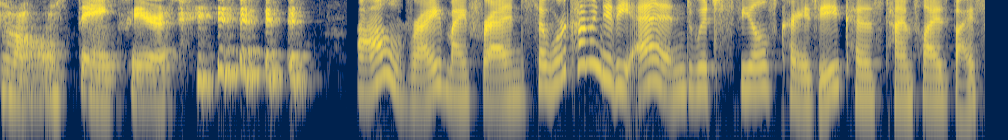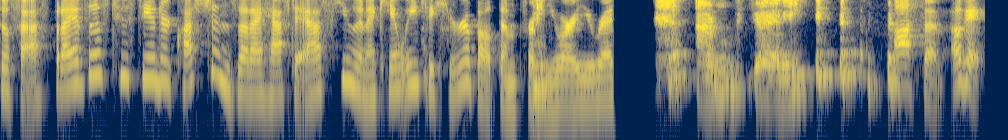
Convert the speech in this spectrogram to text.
Oh thanks Sarah All right, my friend. So we're coming to the end, which feels crazy because time flies by so fast. But I have those two standard questions that I have to ask you, and I can't wait to hear about them from you. Are you ready? I'm ready. awesome. Okay.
